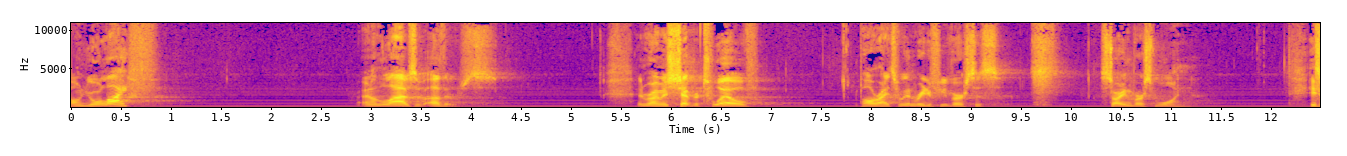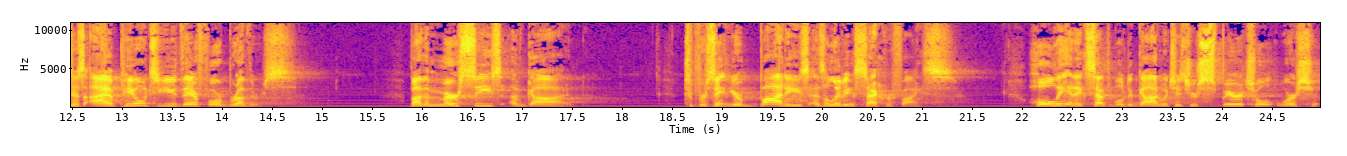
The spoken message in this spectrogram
on your life and on the lives of others. In Romans chapter 12, Paul writes, we're going to read a few verses, starting verse 1. He says, I appeal to you, therefore, brothers, by the mercies of God, to present your bodies as a living sacrifice, holy and acceptable to God, which is your spiritual worship.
